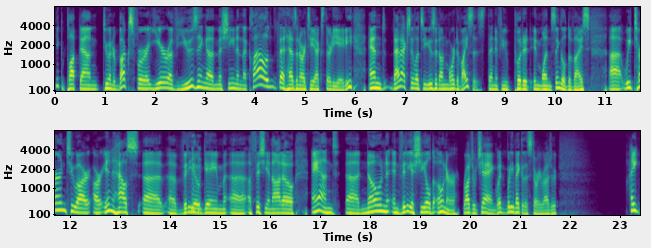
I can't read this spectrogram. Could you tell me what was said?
you can plop down 200 bucks for a year of using a machine in the cloud that has an RTX 3080 and that actually lets you use it on more devices than if you put it in one single device. Uh, we turn to our our in-house uh, uh, video game uh, aficionado and uh, known Nvidia Shield owner Roger Chang. What, what do you make of this story, Roger? I,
